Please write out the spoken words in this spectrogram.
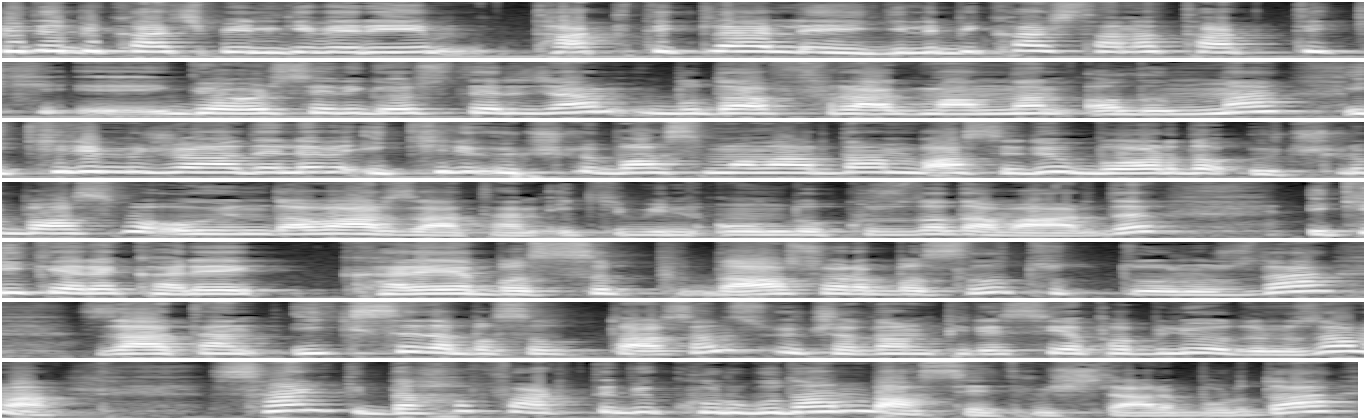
Bir de birkaç bilgi vereyim. Taktiklerle ilgili birkaç tane taktik e, görseli göstereceğim. Bu da fragmandan alınma. İkili mücadele ve ikili üçlü basmalardan bahsediyor. Bu arada üçlü basma oyunda var zaten. 2019'da da vardı. İki kere kare, kareye basıp daha sonra basılı tuttuğunuzda zaten X'e de basılı tutarsanız 3 adam presi yapabiliyordunuz ama sanki daha farklı bir kurgudan bahsetmişler burada.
